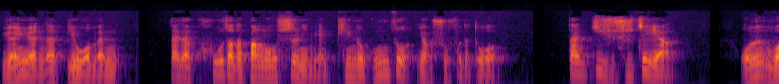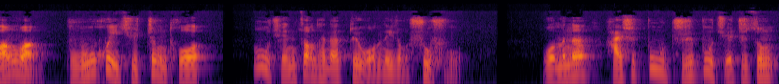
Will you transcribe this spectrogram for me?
远远的比我们待在枯燥的办公室里面拼命工作要舒服得多。但即使是这样，我们往往。不会去挣脱目前状态呢对我们的一种束缚，我们呢还是不知不觉之中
